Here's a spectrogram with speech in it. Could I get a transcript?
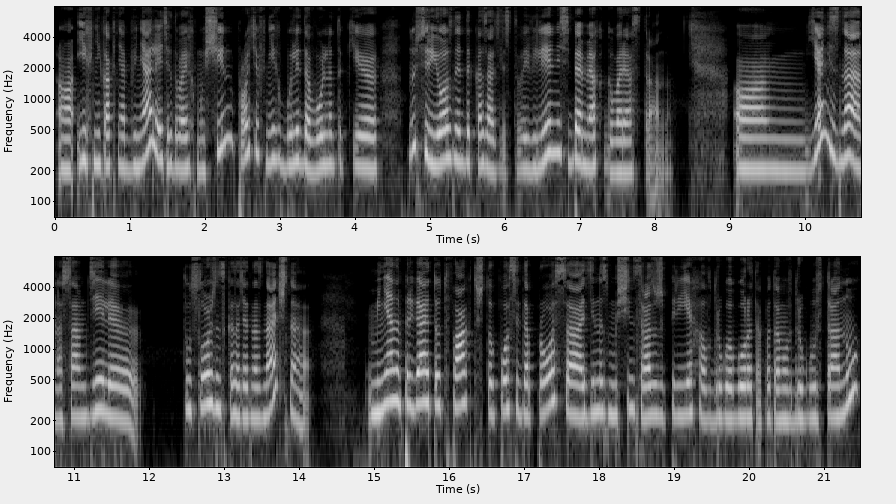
а, их никак не обвиняли, этих двоих мужчин, против них были довольно-таки, ну, серьезные доказательства, и вели они себя, мягко говоря, странно. Я не знаю, на самом деле, тут сложно сказать однозначно. Меня напрягает тот факт, что после допроса один из мужчин сразу же переехал в другой город, а потом и в другую страну,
